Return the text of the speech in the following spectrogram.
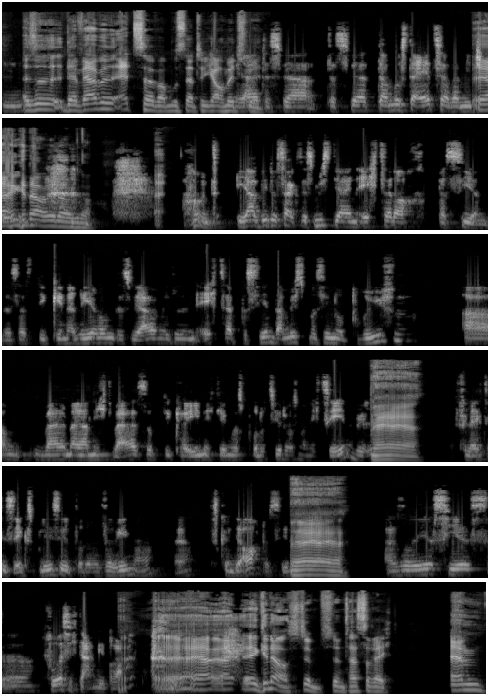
Mhm. Also der Werbe-Ad-Server muss natürlich auch mitspielen. Ja, das wäre, das wäre, da muss der Ad-Server mitspielen. Ja, genau, genau, genau. Und ja, wie du sagst, es müsste ja in Echtzeit auch passieren. Das heißt, die Generierung des Werbemittels in Echtzeit passieren, da müsste man sie nur prüfen, ähm, weil man ja nicht weiß, ob die KI nicht irgendwas produziert, was man nicht sehen will. Ja, ja, ja. Vielleicht ist es explicit oder was auch immer. Ja, das könnte ja auch passieren. Ja, ja, ja. Also hier ist, hier ist äh, Vorsicht angebracht. Ja, ja, genau, stimmt, stimmt, hast du recht. Ähm,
